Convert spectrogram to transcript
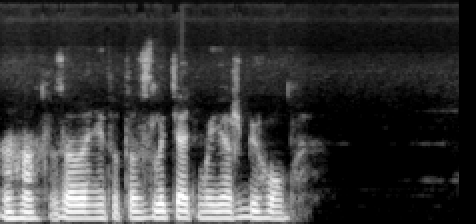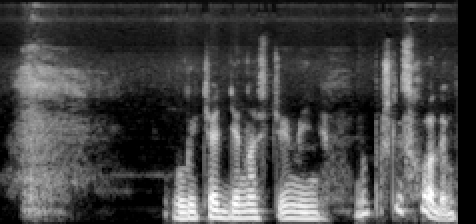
Ага, зелені тут злетять мої аж бігом. Летять династію мінь. Ну, пішли сходимо.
